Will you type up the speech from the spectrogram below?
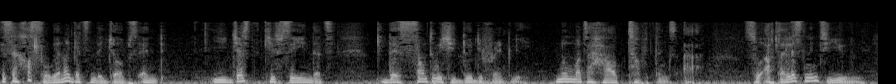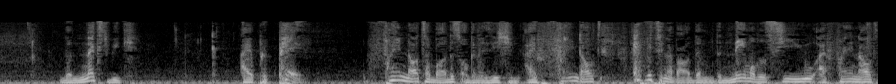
it's a hustle, we're not getting the jobs and you just keep saying that there's something we should do differently, no matter how tough things are. So after listening to you, the next week I prepare, find out about this organization. I find out everything about them, the name of the CEO. I find out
